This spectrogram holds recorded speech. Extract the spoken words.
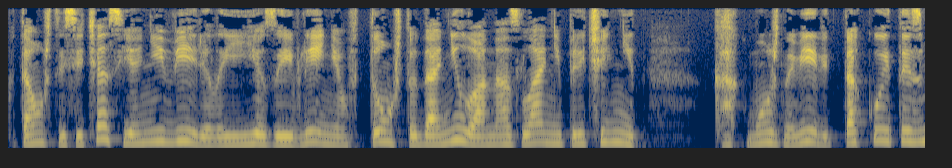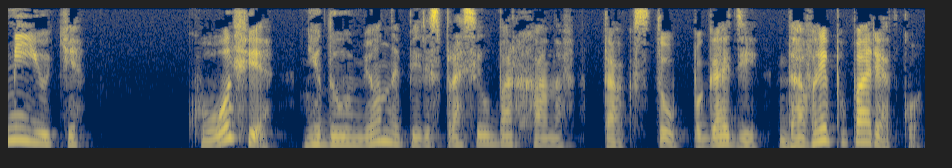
потому что сейчас я не верила ее заявлениям в том, что Данилу она зла не причинит. Как можно верить такой-то змеюке? «Кофе?» — недоуменно переспросил Барханов. «Так, стоп, погоди, давай по порядку».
